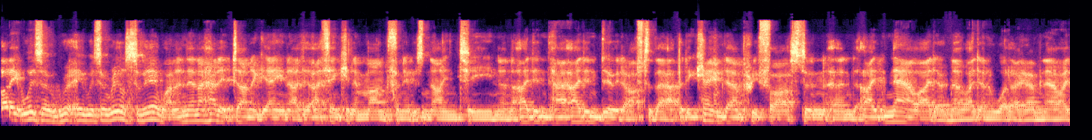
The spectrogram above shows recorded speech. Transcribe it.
but it was a it was a real severe one. And then I had it done again. I, I think in a month, and it was 19. And I didn't ha- I didn't do it after that, but it came down pretty fast. And and I now I don't know. I don't know what I am now. I,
